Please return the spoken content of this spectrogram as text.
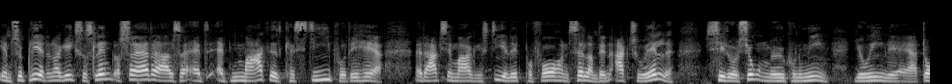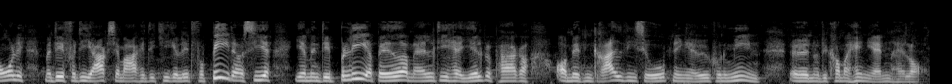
jamen så bliver det nok ikke så slemt, og så er det altså, at, at markedet kan stige på det her, at aktiemarkedet stiger lidt på forhånd, selvom den aktuelle situation med økonomien jo egentlig er dårlig, men det er fordi aktiemarkedet det kigger lidt forbi det og siger, jamen det bliver bedre med alle de her hjælpepakker og med den gradvise åbning af økonomien, øh, når vi kommer hen i anden halvår.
